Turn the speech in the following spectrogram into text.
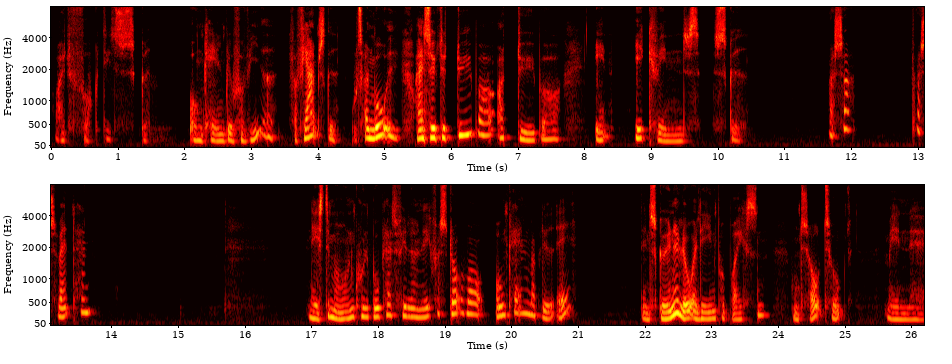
og et fugtigt skød. Ungkagen blev forvirret, forfjamsket, utålmodig, og han søgte dybere og dybere ind i kvindens skød. Og så forsvandt han. Næste morgen kunne bopladsfælderne ikke forstå, hvor ungkalen var blevet af. Den skønne lå alene på briksen. Hun sov tungt, men øh,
